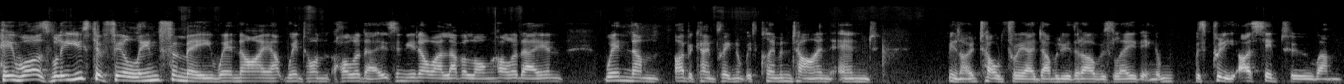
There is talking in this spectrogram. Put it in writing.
He was. Well, he used to fill in for me when I uh, went on holidays, and you know I love a long holiday. And when um, I became pregnant with Clementine and, you know, told 3AW that I was leaving, it was pretty. I said to um,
